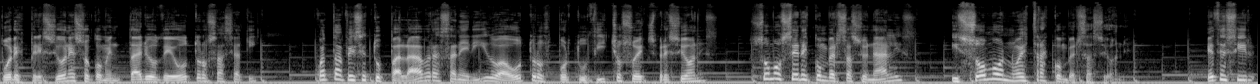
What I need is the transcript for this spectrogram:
por expresiones o comentarios de otros hacia ti? ¿Cuántas veces tus palabras han herido a otros por tus dichos o expresiones? Somos seres conversacionales y somos nuestras conversaciones. Es decir,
